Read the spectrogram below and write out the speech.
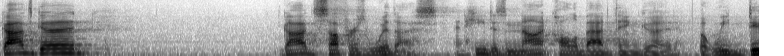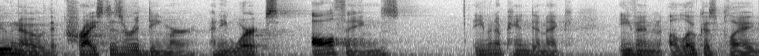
God's good. God suffers with us, and He does not call a bad thing good. But we do know that Christ is a Redeemer, and He works all things, even a pandemic, even a locust plague,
